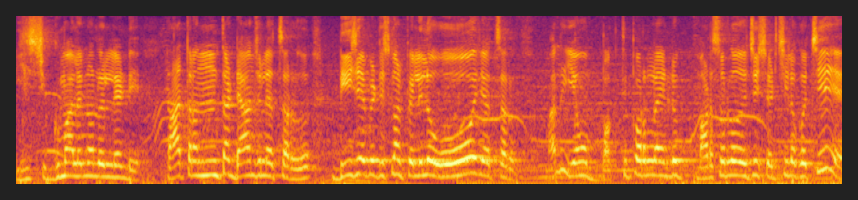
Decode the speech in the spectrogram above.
ఈ సిగ్గుమాలిన వాళ్ళు వెళ్ళండి. రాత్రంతా డ్యాన్సులు వేస్తారు. డీజే పెట్టించుకొని పెళ్ళిలో ఓ చేస్తారు. మళ్ళీ ఏమో భక్తి పొరలో అంటే మరుసటి రోజు వచ్చి చర్చిలోకి వచ్చి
